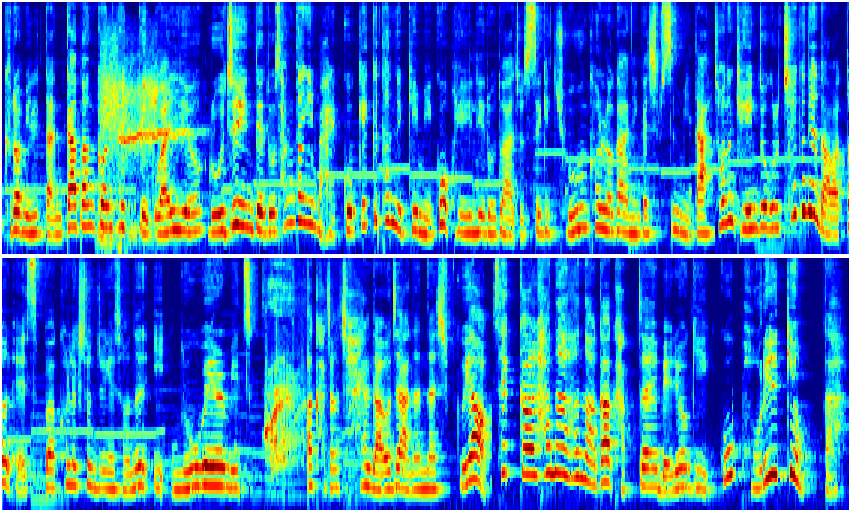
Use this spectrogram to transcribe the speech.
그럼 일단 까방권 획득 완료. rose인데도 상당히 맑고 깨끗한 느낌이고 daily로도 아주 쓰기 좋은 컬러가 아닌가 싶습니다. 저는 개인적으로 최근에 나왔던 에스쁘아 컬렉션 중에서는 이 Nowhere Meets Grey가 가장 잘 나오지 않았나 싶고요. 색깔 하나하나가 각자의 매력이 있고 버릴 게 없다.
